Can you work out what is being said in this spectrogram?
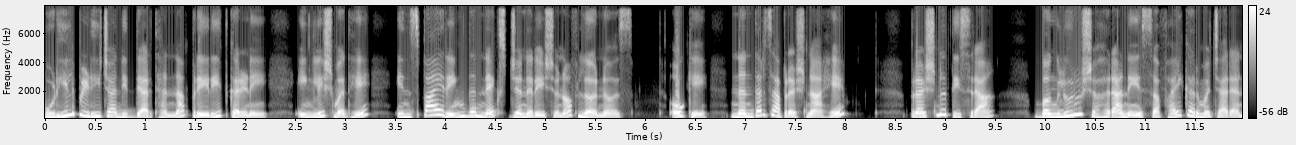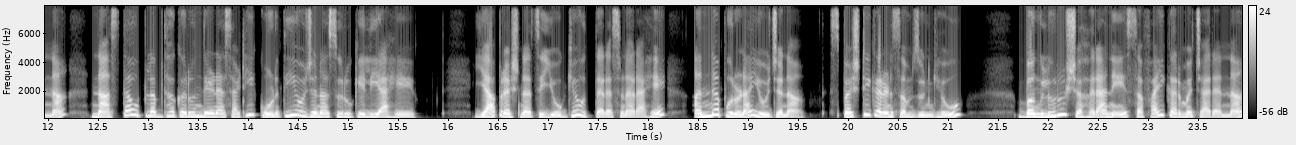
पुढील पिढीच्या विद्यार्थ्यांना प्रेरित करणे इंग्लिशमध्ये inspiring the next generation of learners okay नंतरचा प्रश्न आहे. प्रश्न तिसरा बंगळुरू शहराने सफाई कर्मचाऱ्यांना नाश्ता उपलब्ध करून देण्यासाठी कोणती योजना सुरू केली आहे? या प्रश्नाचे योग्य उत्तर असणार आहे अन्नपूर्णा योजना. स्पष्टीकरण समजून घेऊ. बंगळुरू शहराने सफाई कर्मचाऱ्यांना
